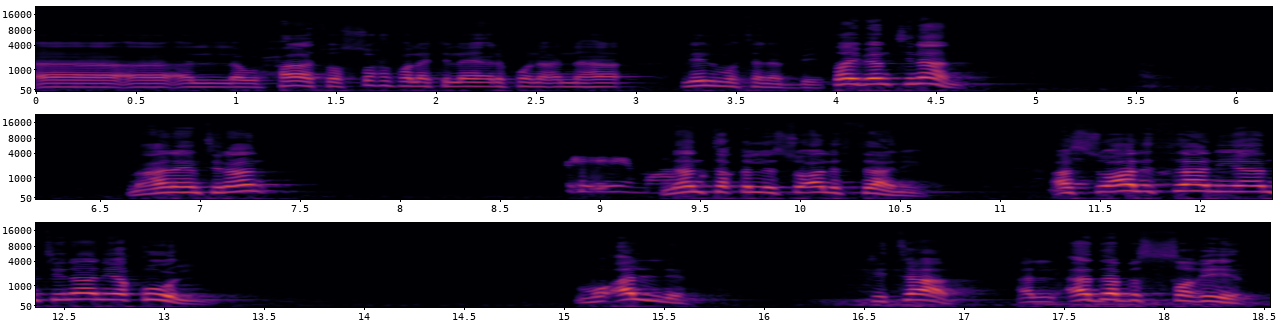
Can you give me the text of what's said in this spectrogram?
آه، اللوحات والصحف ولكن لا يعرفون أنها للمتنبي. طيب يا امتنان. معنا يا امتنان؟ أي ما ننتقل للسؤال الثاني. السؤال الثاني يا امتنان يقول مؤلف كتاب الأدب الصغير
